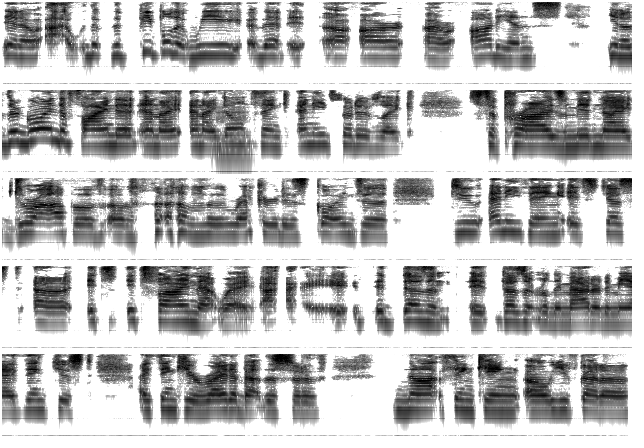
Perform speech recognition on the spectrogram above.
you know I, the, the people that we that uh, are our audience, you know, they're going to find it, and I and I don't think any sort of like surprise midnight drop of of, of the record is going to do anything. It's just uh, it's it's fine that way. I, it, it doesn't it doesn't really matter to me. I think just I think you're right about this sort of not thinking oh you've got a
